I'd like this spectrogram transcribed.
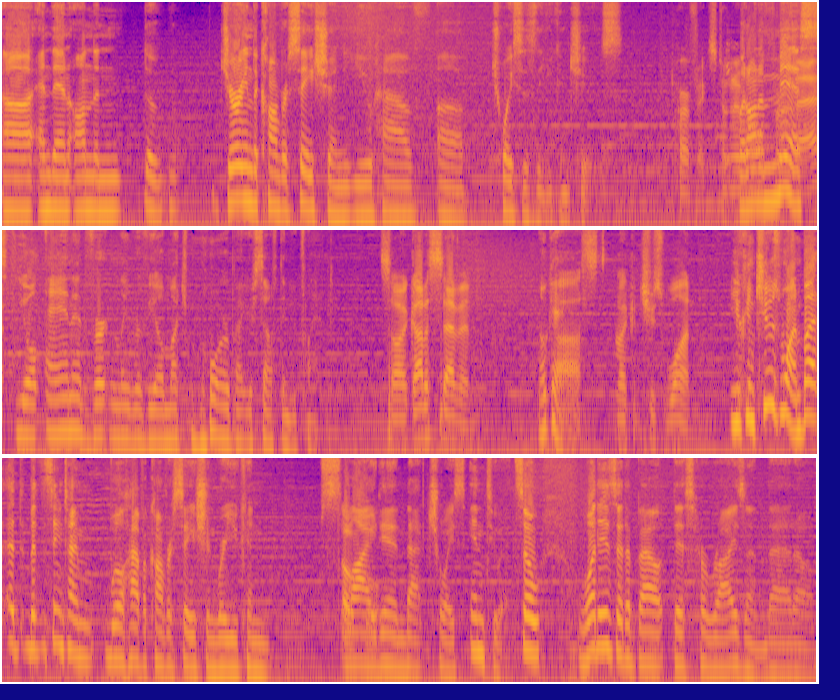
uh, and then on the the during the conversation, you have uh, choices that you can choose. Perfect. So But on a miss, that. you'll inadvertently reveal much more about yourself than you planned. So I got a seven. Okay, Uh, so I can choose one. you can choose one, but at, but at the same time, we'll have a conversation where you can slide Oh, cool. in that choice into it. So, what is it about this horizon that um,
